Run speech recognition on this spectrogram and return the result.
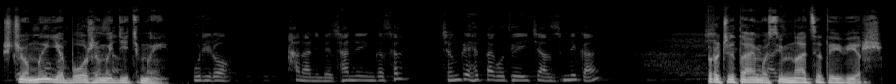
що ми є Божими дітьми. Прочитаємо 17-й вірш.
